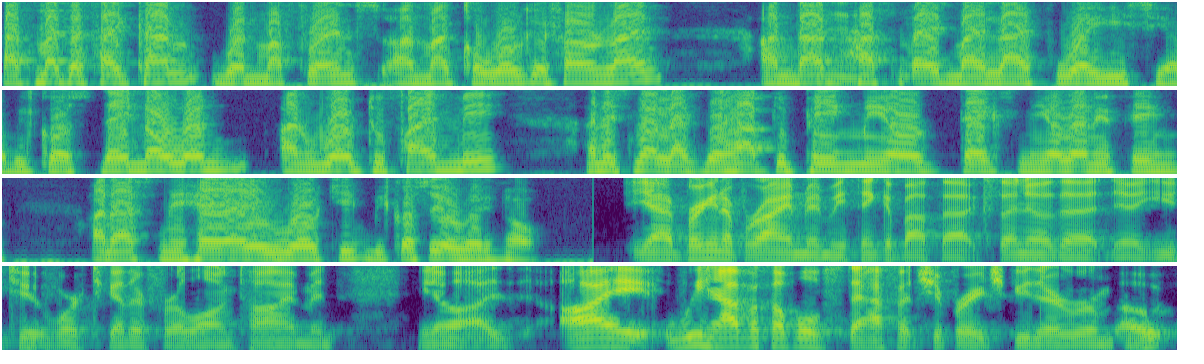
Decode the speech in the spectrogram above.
as much as I can when my friends and my coworkers are online, and that mm. has made my life way easier because they know when and where to find me, and it's not like they have to ping me or text me or anything and ask me, "Hey, are you working?" Because they already know. Yeah, bringing up Ryan made me think about that because I know that you two have worked together for a long time, and you know, I, I we have a couple of staff at Shipper HQ that are remote,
